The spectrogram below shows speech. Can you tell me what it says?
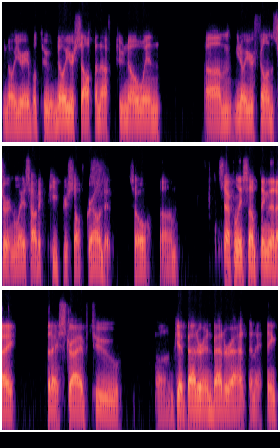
you know, you're able to know yourself enough to know when, um, you know you're feeling certain ways how to keep yourself grounded so um, it's definitely something that i that i strive to um, get better and better at and i think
